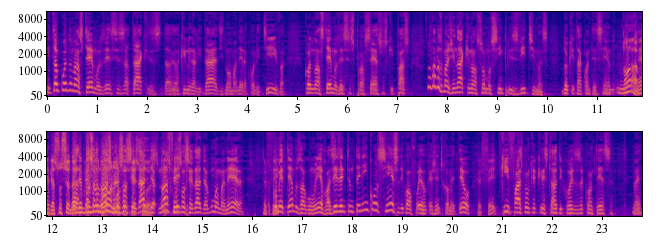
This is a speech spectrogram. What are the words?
Então, quando nós temos esses ataques da criminalidade de uma maneira coletiva, quando nós temos esses processos que passam, não vamos imaginar que nós somos simples vítimas do que está acontecendo. Não, né? porque a sociedade nós, abandonou, nós, como né, sociedade, nós como sociedade, de alguma maneira, Perfeito. cometemos algum erro. Às vezes a gente não tem nem consciência de qual foi o erro que a gente cometeu, Perfeito. que faz com que aquele estado de coisas aconteça. Né?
